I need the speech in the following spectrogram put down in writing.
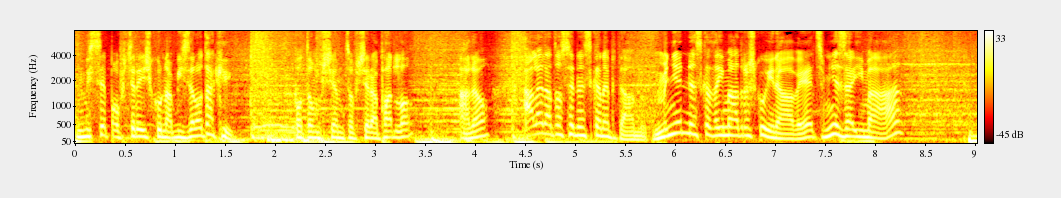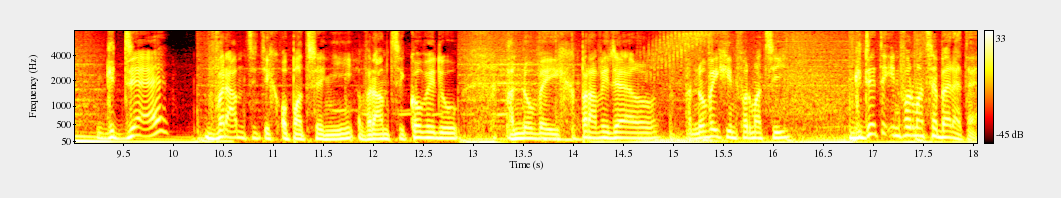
mi se po včerejšku nabízelo taky. Po tom všem, co včera padlo, ano, ale na to se dneska neptám. Mě dneska zajímá trošku jiná věc, mě zajímá, kde v rámci těch opatření, v rámci covidu a nových pravidel a nových informací, kde ty informace berete?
